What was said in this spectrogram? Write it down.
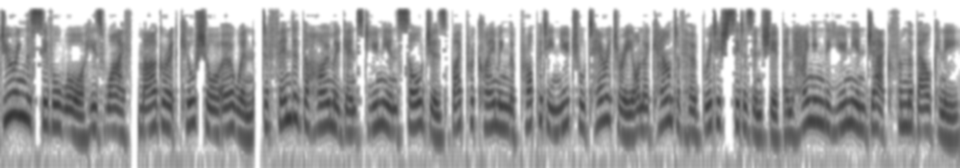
During the Civil War his wife, Margaret Kilshaw Irwin, defended the home against Union soldiers by proclaiming the property neutral territory on account of her British citizenship and hanging the Union Jack from the balcony.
